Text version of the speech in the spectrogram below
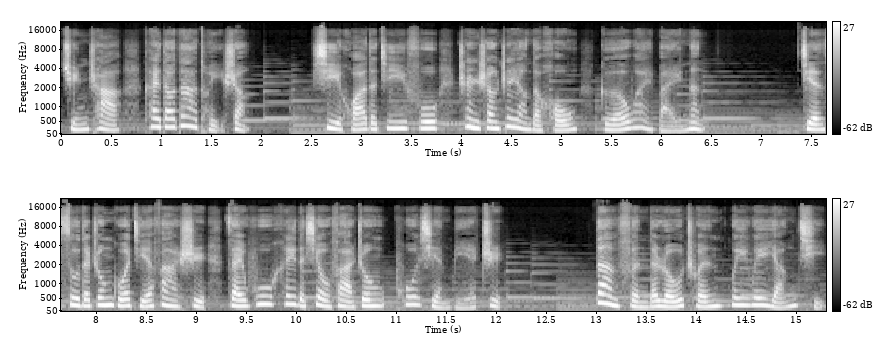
裙衩开到大腿上，细滑的肌肤衬上这样的红格外白嫩。简素的中国结发式在乌黑的秀发中颇显别致，淡粉的柔唇微微扬起，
